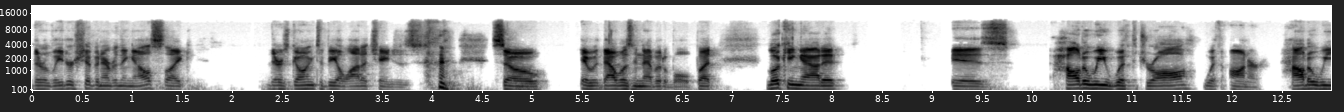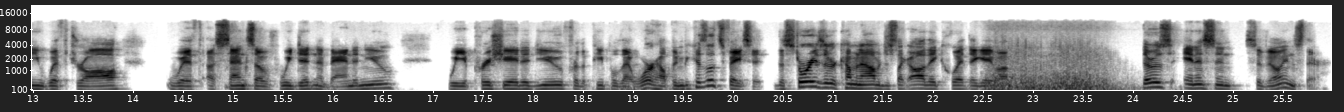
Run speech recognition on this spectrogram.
their leadership and everything else. Like there's going to be a lot of changes. so it that was inevitable. But looking at it is how do we withdraw with honor? How do we withdraw with a sense of we didn't abandon you? We appreciated you for the people that were helping because let's face it, the stories that are coming out are just like, oh, they quit, they gave up. There's innocent civilians there.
